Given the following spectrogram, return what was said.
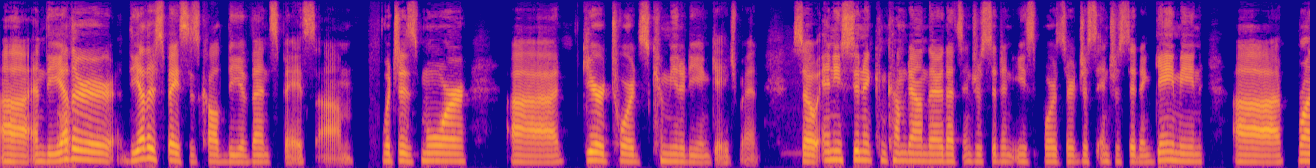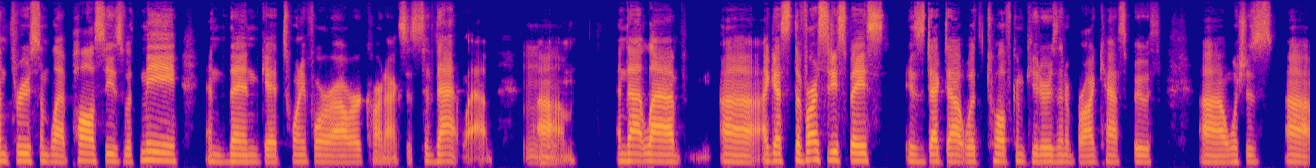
Uh, and the other the other space is called the event space, um, which is more uh, geared towards community engagement. So any student can come down there that's interested in esports or just interested in gaming, uh, run through some lab policies with me, and then get 24-hour card access to that lab. Mhm. Um, and that lab, uh, I guess the varsity space is decked out with 12 computers and a broadcast booth, uh, which is uh,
